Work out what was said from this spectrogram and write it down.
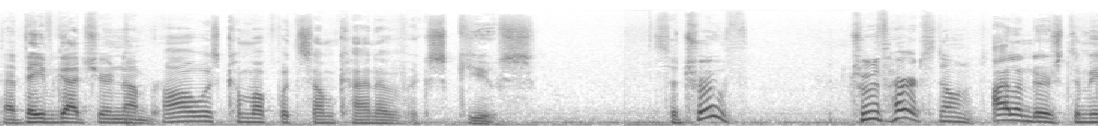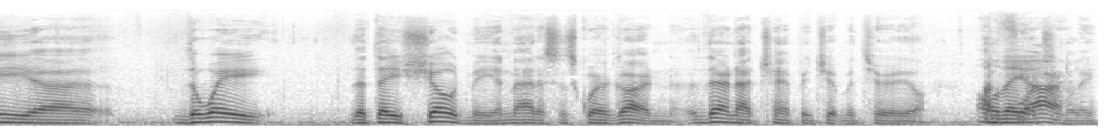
that they've got your number. always come up with some kind of excuse. It's the truth. Truth hurts, don't it? Islanders, to me, uh, the way that they showed me in Madison Square Garden, they're not championship material. Oh, they are. Unfortunately.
